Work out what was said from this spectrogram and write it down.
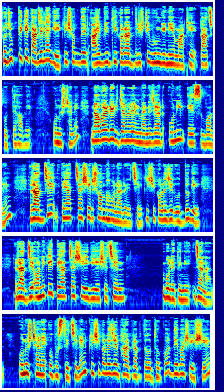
প্রযুক্তিকে কাজে লাগিয়ে কৃষকদের আয় বৃদ্ধি করার দৃষ্টিভঙ্গি নিয়ে মাঠে কাজ করতে হবে। অনুষ্ঠানে নাবার্ডের জেনারেল ম্যানেজার অনিল এস বলেন, রাজ্যে পেঁয়াজ চাষের সম্ভাবনা রয়েছে। কৃষি কলেজের উদ্যোগে রাজ্যে অনেকেই পেঁয়াজ চাষে এগিয়ে এসেছেন বলে তিনি জানান। অনুষ্ঠানে উপস্থিত ছিলেন কৃষি কলেজের ভারপ্রাপ্ত অধ্যক্ষ দেবাশিস সেন,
